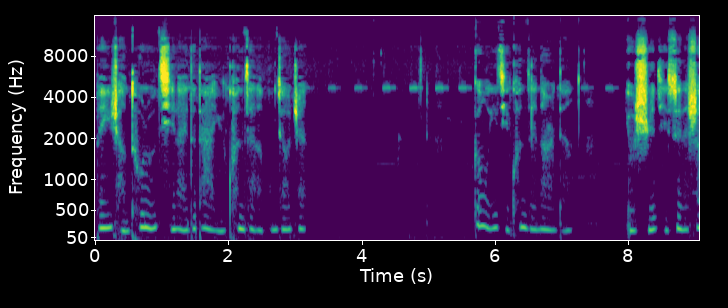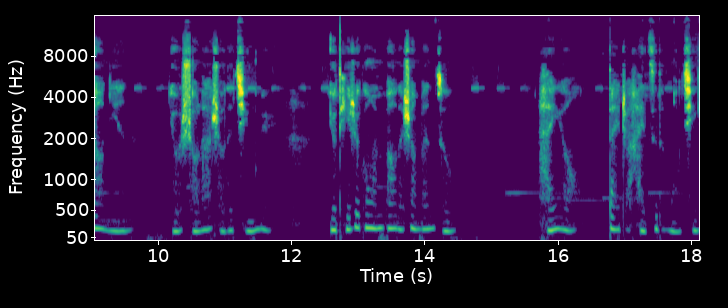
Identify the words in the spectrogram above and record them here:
被一场突如其来的大雨困在了公交站。跟我一起困在那儿的。有十几岁的少年，有手拉手的情侣，有提着公文包的上班族，还有带着孩子的母亲。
